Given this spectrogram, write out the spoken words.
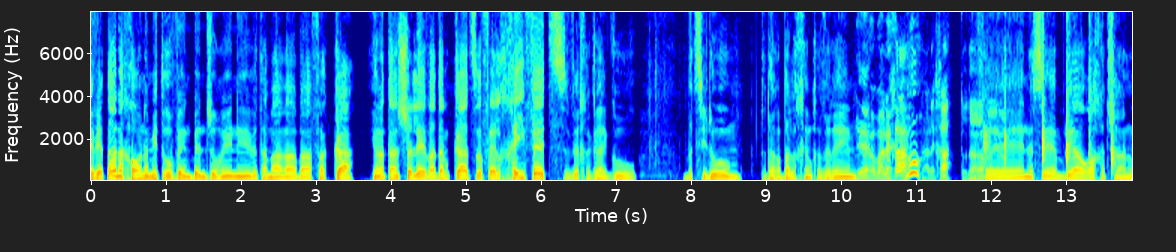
אביתר נכון, עמית ראובן, בן ג'וריני ותמרה בהפקה. יונתן שלו, אדם כץ, רפאל חיפץ וחגי גור בצילום. תודה רבה לכם, חברים. תודה רבה לך. תודה לך. תודה רבה. ונסיים בלי האורחת שלנו.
